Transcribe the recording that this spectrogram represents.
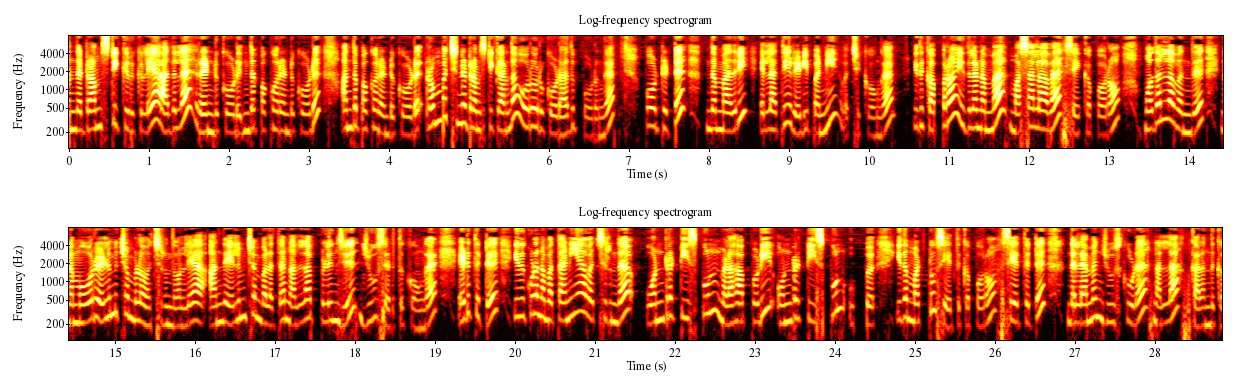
அந்த ட்ரம் ஸ்டிக் இருக்கு இல்லையா அதுல ரெண்டு கோடு இந்த பக்கம் ரெண்டு கோடு அந்த பக்கம் ரெண்டு கோடு. ரொம்ப சின்ன ட்ரம் ஸ்டிக்காக இருந்தால் ஒரு ஒரு கோடாவது போடுங்க. போட்டுட்டு இந்த மாதிரி எல்லாத்தையும் ரெடி பண்ணி வச்சுக்கோங்க. இதுக்கப்புறம் இதில் நம்ம மசாலாவை சேர்க்க போகிறோம் முதல்ல வந்து நம்ம ஒரு எலுமிச்சம்பழம் வச்சுருந்தோம் இல்லையா அந்த எலுமிச்சம்பழத்தை நல்லா பிழிஞ்சு ஜூஸ் எடுத்துக்கோங்க. எடுத்துட்டு இது கூட நம்ம தனியாக வச்சுருந்த ஒன்றரை டீஸ்பூன் மிளகாய் பொடி ஒன்றரை டீஸ்பூன் உப்பு. இதை மட்டும் சேர்த்துக்க போகிறோம் சேர்த்துட்டு இந்த லெமன் லெமன் ஜூஸ் கூட நல்லா கலந்துக்க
